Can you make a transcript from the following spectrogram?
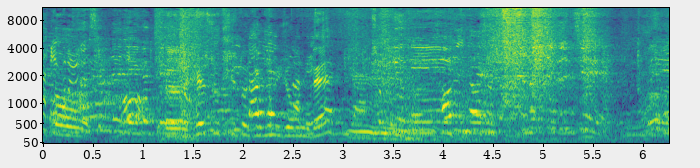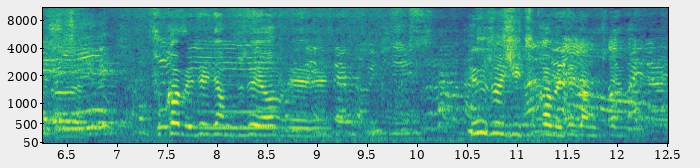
아, 뭐. 또 어, 해숙 씨도 기분이 좋은데. 음. 어, 축하 메시지 한번 주세요. 예. 인수 씨 축하 메시지 한번 주세요.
